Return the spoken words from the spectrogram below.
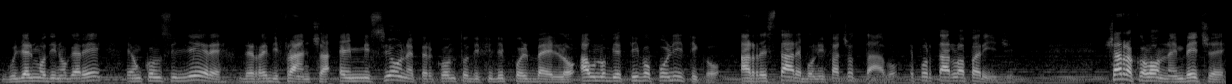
Guglielmo di Nogaret è un consigliere del re di Francia, è in missione per conto di Filippo il Bello, ha un obiettivo politico, arrestare Bonifacio VIII e portarlo a Parigi. Sciarra Colonna invece,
